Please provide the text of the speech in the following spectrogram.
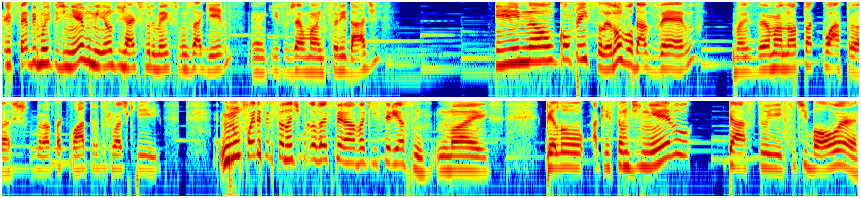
recebe muito dinheiro, um milhão de reais por mês para um zagueiro. é, que isso já é uma insanidade. E não compensou. Eu não vou dar zero, mas é uma nota 4, eu acho. Uma nota 4, porque eu acho que. Não foi decepcionante porque eu já esperava que seria assim. Mas pelo a questão dinheiro, gasto e futebol, é.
